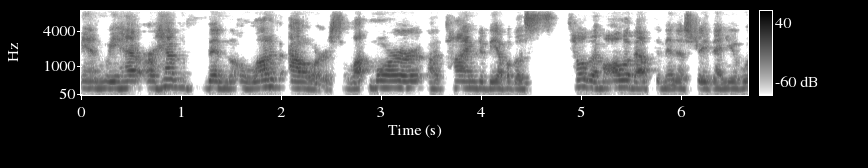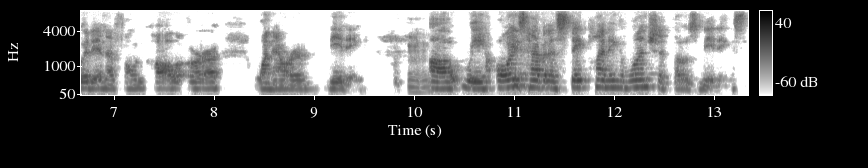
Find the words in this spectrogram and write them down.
And we have, or have been a lot of hours, a lot more uh, time to be able to tell them all about the ministry than you would in a phone call or a one hour meeting. Mm-hmm. Uh, we always have an estate planning lunch at those meetings.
